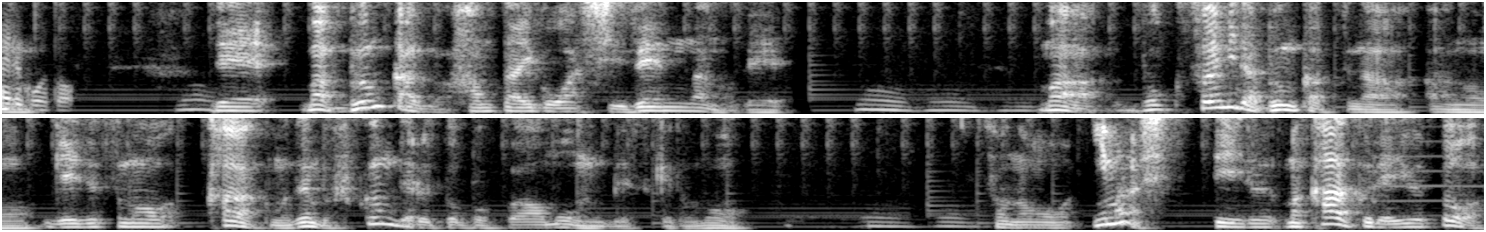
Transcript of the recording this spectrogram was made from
えること。うん、で、まあ、文化の反対語は自然なので、うんうんうん、まあ僕そういう意味では文化っていうのはあの芸術も科学も全部含んでると僕は思うんですけども、うんうん、その今知っている、まあ、科学で言うと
